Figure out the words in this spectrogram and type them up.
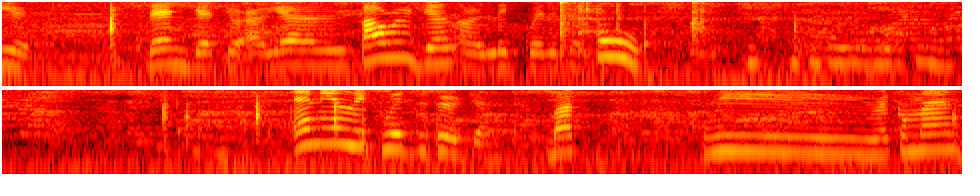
Here. Then get your Ariel power gel or liquid detergent. Oh! Nakalimutan tayo ulit. Any liquid detergent, but we recommend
